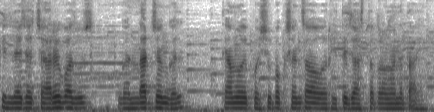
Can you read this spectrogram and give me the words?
किल्ल्याच्या चारही बाजूस घनदाट जंगल त्यामुळे पशुपक्ष्यांचा वावर इथे जास्त प्रमाणात आहे.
